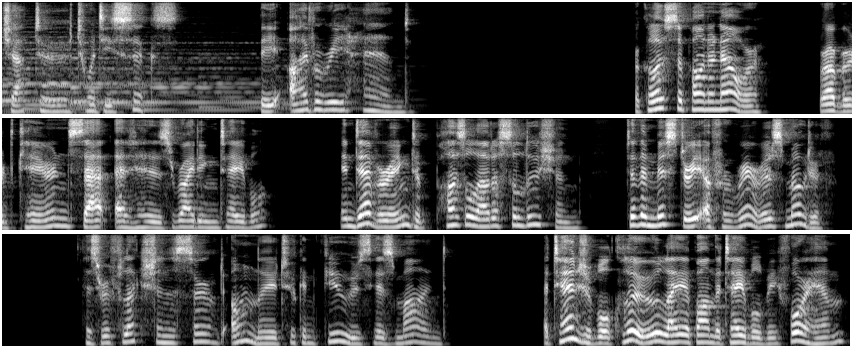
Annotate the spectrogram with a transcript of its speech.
Chapter 26 The Ivory Hand. For close upon an hour, Robert Cairn sat at his writing table, endeavoring to puzzle out a solution to the mystery of Ferrara's motive. His reflections served only to confuse his mind. A tangible clue lay upon the table before him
